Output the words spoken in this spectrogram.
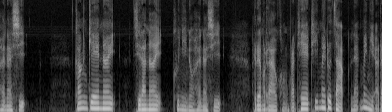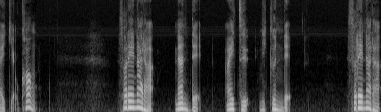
ฮานาชิคังเกไนชิราไนคุนิโนฮานาชิ เรื่องราวของประเทศที่ไม่รู้จักและไม่มีอะไรเกี่ยวข้องそれならなんであいつ憎んでそれなら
